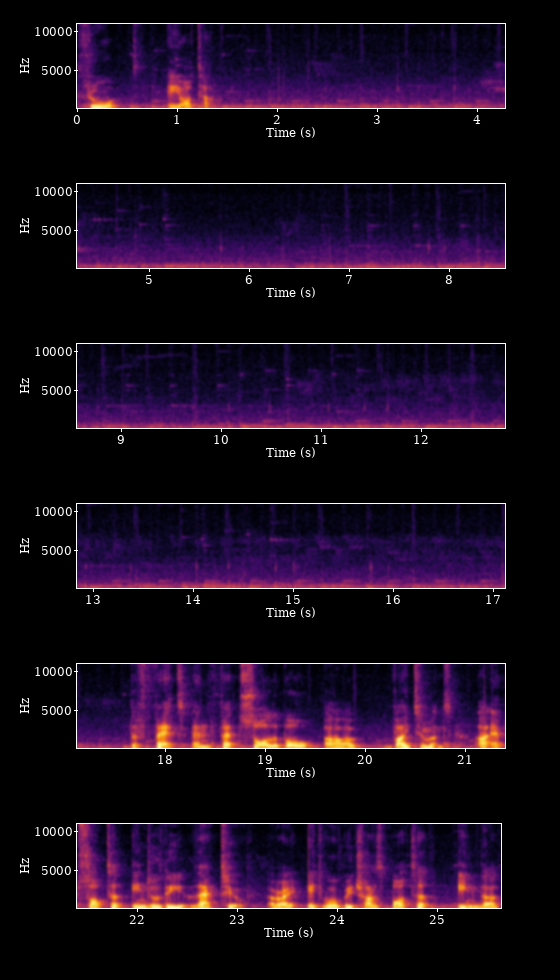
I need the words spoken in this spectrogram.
Through aorta. Fat and fat-soluble uh, vitamins are absorbed into the lacteal, alright? It will be transported in the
